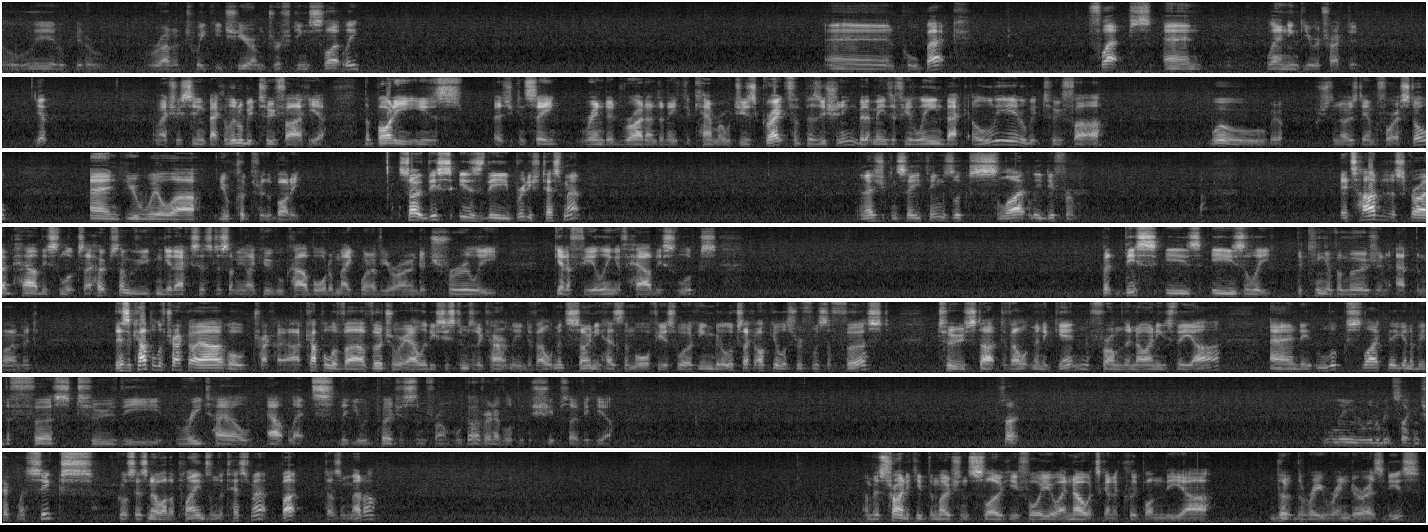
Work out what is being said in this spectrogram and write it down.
A little bit of rudder tweakage here. I'm drifting slightly. And pull back. Flaps and landing gear retracted. Yep. I'm actually sitting back a little bit too far here. The body is, as you can see, rendered right underneath the camera, which is great for positioning, but it means if you lean back a little bit too far, whoa, better push the nose down before I stall, and you will uh, you'll clip through the body. So this is the British test map. And as you can see, things look slightly different. It's hard to describe how this looks. I hope some of you can get access to something like Google Cardboard or make one of your own to truly get a feeling of how this looks. But this is easily the king of immersion at the moment. There's a couple of TrackIR, or TrackIR, a couple of uh, virtual reality systems that are currently in development. Sony has the Morpheus working, but it looks like Oculus Rift was the first to start development again from the 90s VR, and it looks like they're going to be the first to the retail outlets that you would purchase them from. We'll go over and have a look at the ships over here. So, lean a little bit so I can check my six. Of course, there's no other planes on the test map, but it doesn't matter. I'm just trying to keep the motion slow here for you. I know it's going to clip on the uh, the, the re-render as it is.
